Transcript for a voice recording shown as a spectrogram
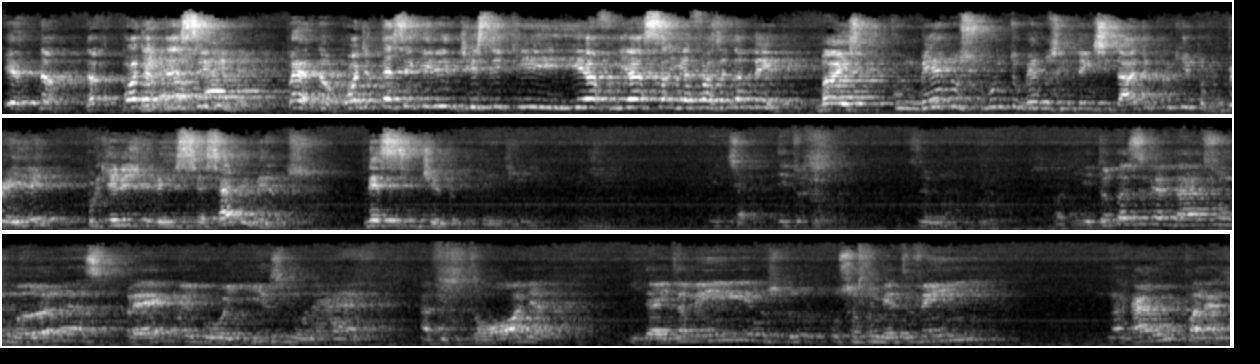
Ele- Não, não, pode Ele até não ser sabe. que, é, não, pode até ser que ele disse que ia, ia, ia fazer também, mas com menos, muito menos intensidade, por quê? Porque, pra ele, porque ele, ele recebe menos, nesse sentido. E, tu- e todas as verdades humanas pregam o egoísmo, né? a vitória, e daí também o, o sofrimento vem na garupa, né?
